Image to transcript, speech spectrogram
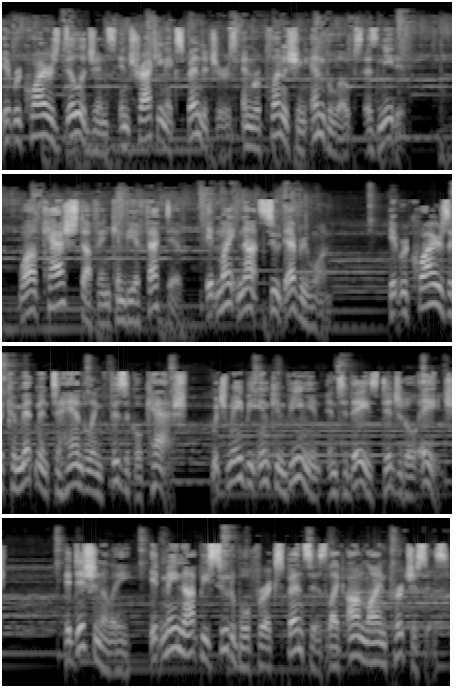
it requires diligence in tracking expenditures and replenishing envelopes as needed. While cash stuffing can be effective, it might not suit everyone. It requires a commitment to handling physical cash, which may be inconvenient in today's digital age. Additionally, it may not be suitable for expenses like online purchases.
